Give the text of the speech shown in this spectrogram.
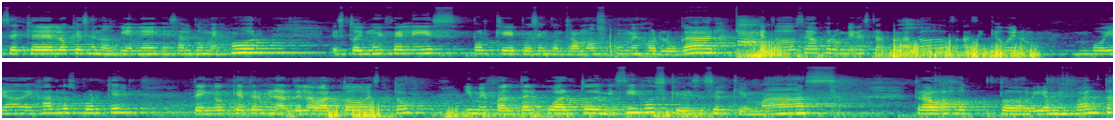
sé que lo que se nos viene es algo mejor Estoy muy feliz porque pues encontramos un mejor lugar, que todo sea por un bienestar para todos, así que bueno, voy a dejarlos porque tengo que terminar de lavar todo esto y me falta el cuarto de mis hijos, que ese es el que más trabajo todavía me falta.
